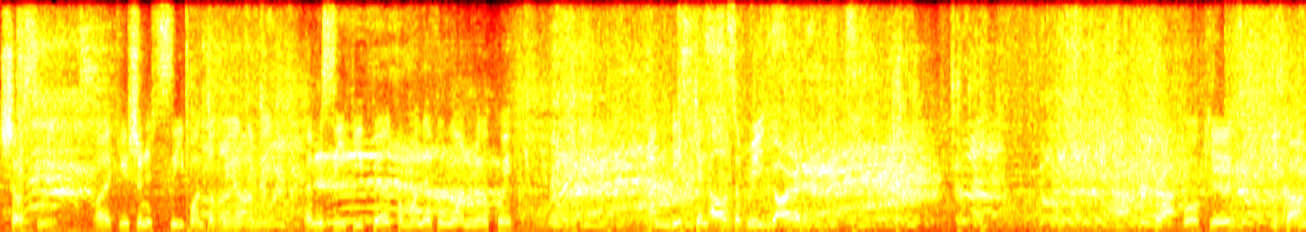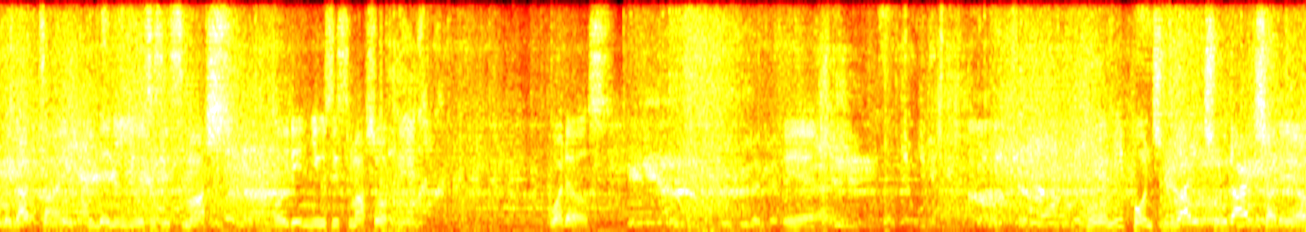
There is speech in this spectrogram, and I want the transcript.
Trust me. Like you shouldn't sleep on Tokoyami. Let me see if he fell from a level one real quick. And this can also break guard. Ah, crap, okay. He caught me that time. And then he uses his smash. Oh, he didn't use his smash? Okay. What else? Yeah. Damn, he punched right through Dark Shadow, yo.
